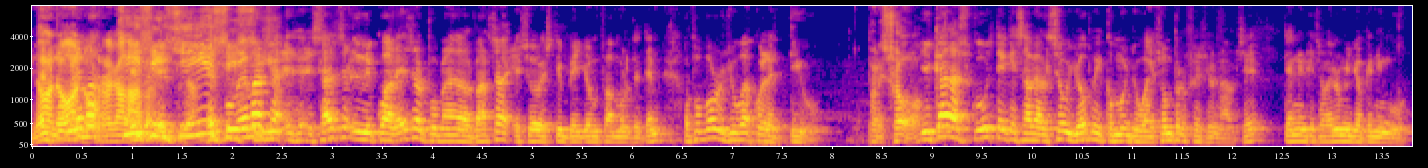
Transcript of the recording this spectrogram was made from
No, el no, problema- no el regalava. Sí, sí, sí, el sí, problema, sí. és- saps el- qual és el problema del Barça? Això estic bé jo en fa molt de temps. El futbol juga col·lectiu. Per això, I cadascú té que saber el seu lloc i com ho jugar. I són professionals, eh? Tenen que saber el millor que ningú.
